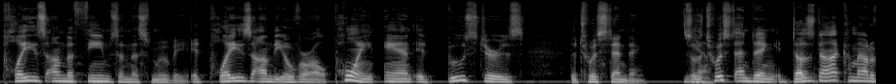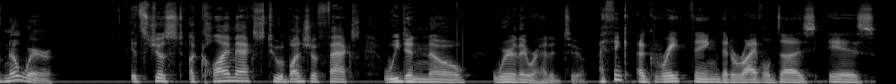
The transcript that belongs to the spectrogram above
plays on the themes in this movie it plays on the overall point and it boosters the twist ending so Yeah. the twist ending it does not come out of nowhere it's just a climax to a bunch of facts we didn't know where they were headed to I think a great thing that Arrival does is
